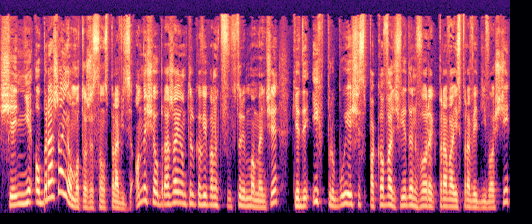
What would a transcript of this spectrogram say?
się nie obrażają o to, że są z prawicy. One się obrażają tylko, wie pan, w, którym momencie, kiedy ich próbuje się spakować w jeden worek Prawa i Sprawiedliwości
